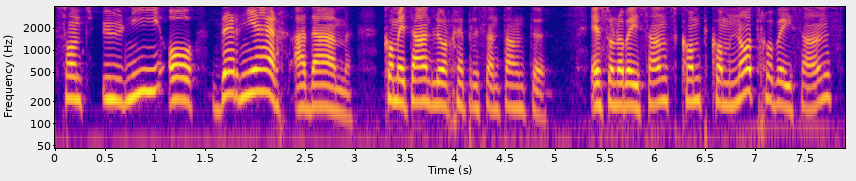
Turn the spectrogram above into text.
sont unis au dernier Adam comme étant leur représentante et son obéissance compte comme notre obéissance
